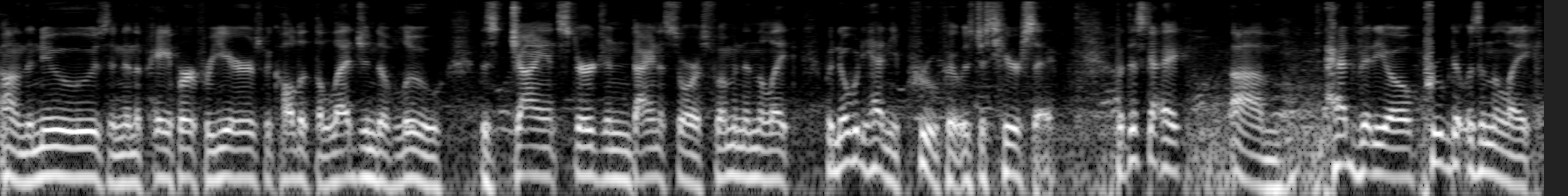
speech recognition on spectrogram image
on the news and in the paper for years. We called it the legend of Lou, this giant sturgeon dinosaur swimming in the lake, but nobody had any proof. It was just hearsay. But this guy um, had video, proved it was in the lake,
